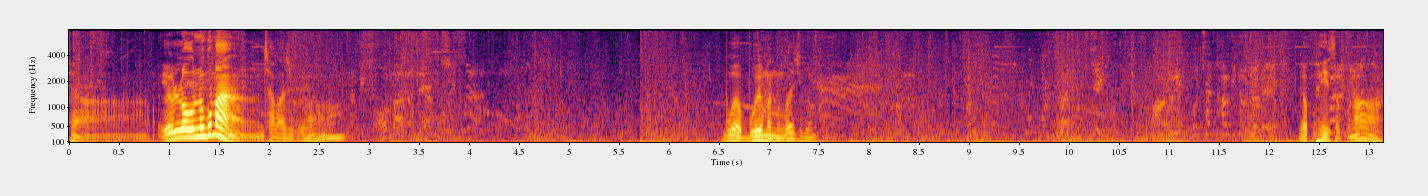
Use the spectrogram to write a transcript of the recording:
자 여기로 오는구만. 잡아주고요 뭐야 뭐에 맞는 거야 지금? 옆에 있었구나.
